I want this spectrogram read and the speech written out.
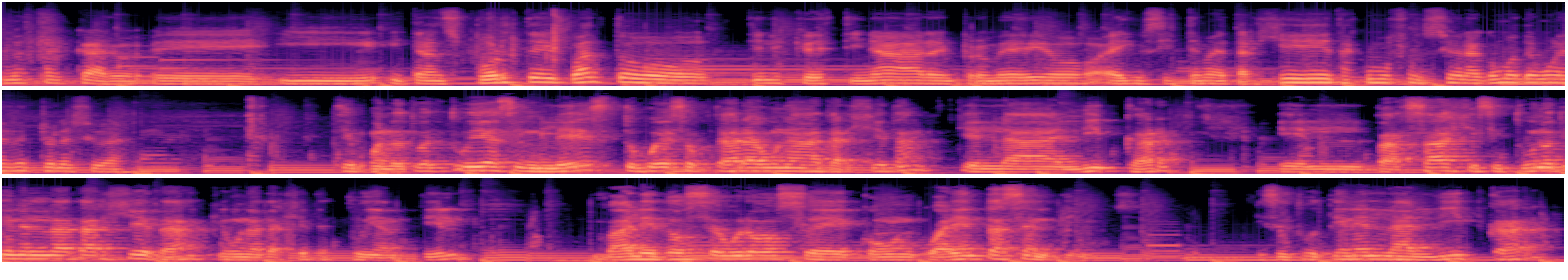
no es tan caro. Eh, y, transporte cuánto tienes que destinar en promedio? ¿Hay un sistema de tarjetas? ¿Cómo funciona? ¿Cómo te mueves dentro de la ciudad? Sí, cuando tú estudias inglés, tú puedes optar a una tarjeta, que es la Lipcar. El pasaje, si tú no tienes la tarjeta, que es una tarjeta estudiantil, vale 2 euros eh, con 40 céntimos. Y si tú tienes la Lipcar,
